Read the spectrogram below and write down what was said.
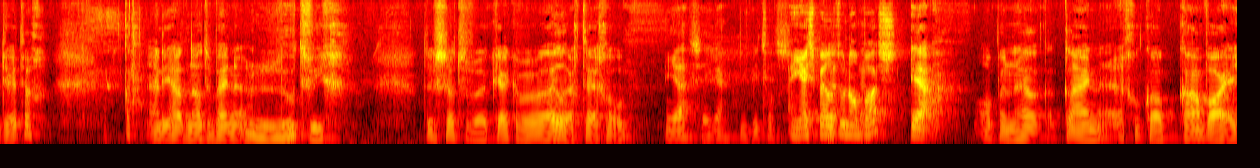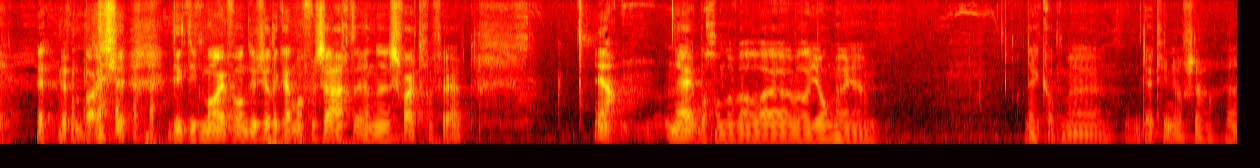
30. En die had notabene een Ludwig. Dus dat we, keken we wel heel erg tegenop. ja, zeker. De Beatles. En jij speelde toen al bas? Ja, op een heel klein, eh, goedkoop cowboy basje. die ik niet mooi vond. Dus die had ik helemaal verzaagd en eh, zwart geverfd. Ja, nee, ik begon er wel, eh, wel jong mee. Ik denk op mijn dertiende of zo. Ja.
